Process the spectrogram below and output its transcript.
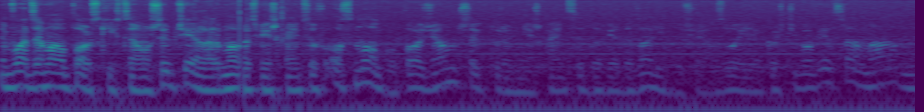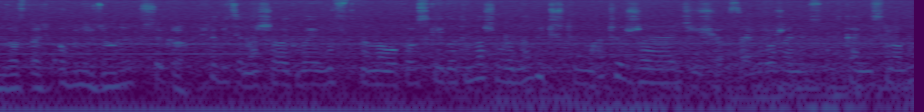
Władze małopolskie chcą szybciej alarmować mieszkańców o smogu. Poziom, przy którym mieszkańcy dowiadywaliby się o złej jakości powietrza, ma zostać obniżony trzykrotnie. Wicemarszałek województwa małopolskiego Tomasz Uranowicz tłumaczy, że dziś o zagrożeniu skutkami smogu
